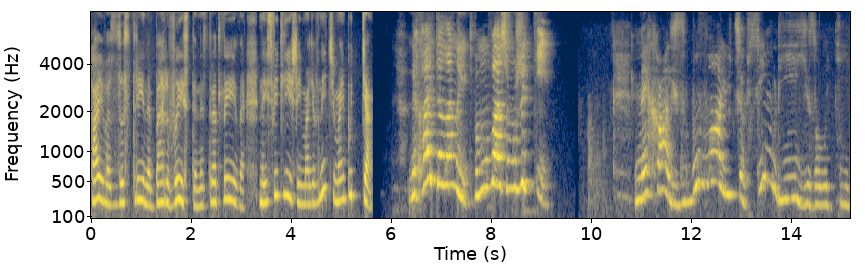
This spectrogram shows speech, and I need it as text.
Хай вас зустріне барвисте, нездрадливе, найсвітліше й мальовниче майбуття. Нехай таланить вам у вашому житті. Нехай збуваються всі мрії золоті.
